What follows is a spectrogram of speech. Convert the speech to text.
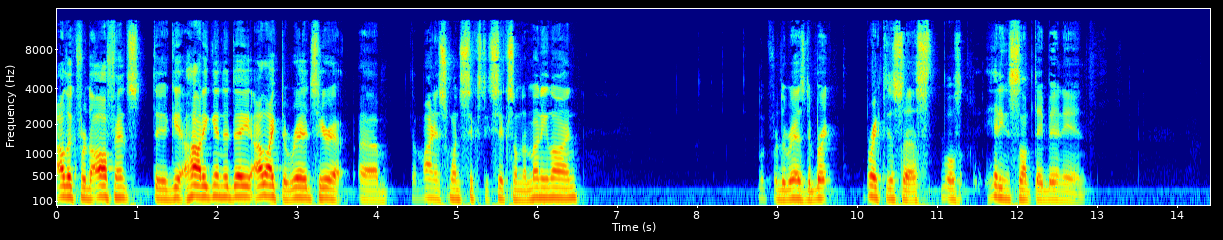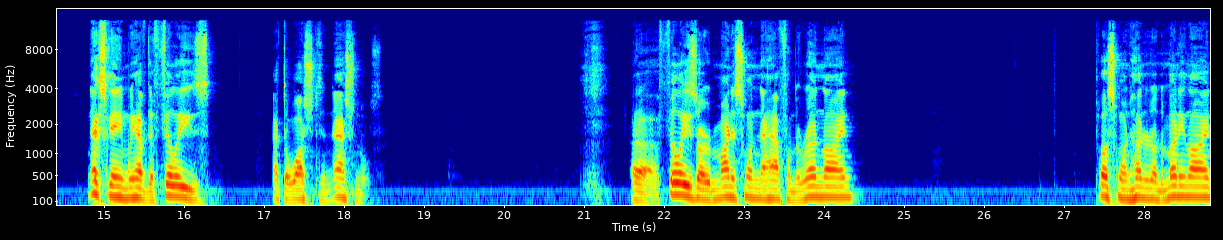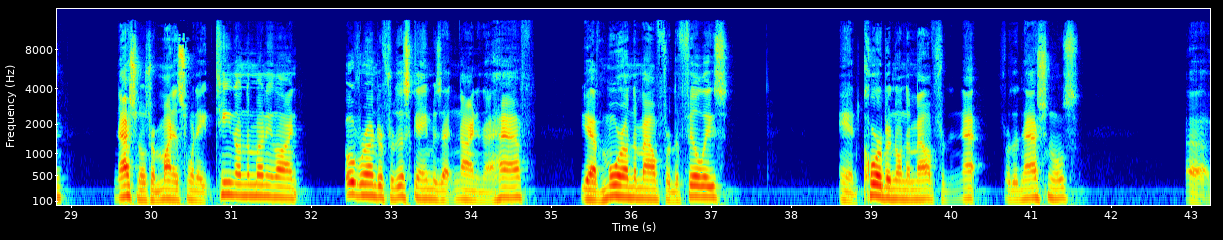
I look for the offense to get hot again today. I like the Reds here at um, the minus one sixty six on the money line. Look for the Reds to break break this uh, little hitting slump they've been in. Next game, we have the Phillies at the Washington Nationals. Uh, Phillies are minus one and a half on the run line, plus 100 on the money line. Nationals are minus 118 on the money line. Over under for this game is at nine and a half. You have Moore on the mound for the Phillies and Corbin on the mound for the Nat for the Nationals. Uh,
